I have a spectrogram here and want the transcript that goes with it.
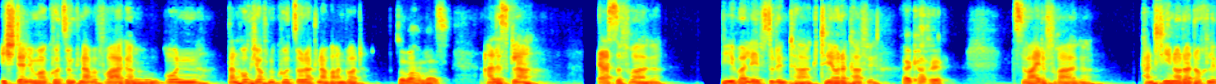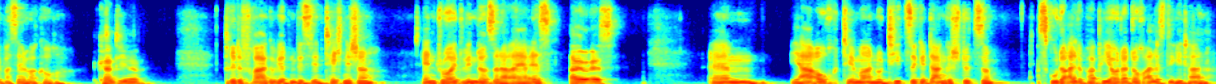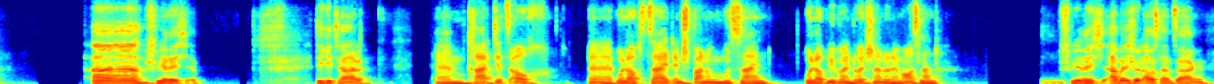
ich stelle immer kurz und knappe Frage mhm. und dann hoffe ich auf eine kurze oder knappe Antwort. So machen wir es. Alles klar. Erste Frage. Wie überlebst du den Tag? Tee oder Kaffee? Ja, Kaffee. Zweite Frage. Kantine oder doch lieber selber kochen? Kantine. Dritte Frage wird ein bisschen technischer. Android, Windows oder iOS? iOS. Ähm, ja, auch Thema Notize, Gedankestütze. Das gute alte Papier oder doch alles digital? Ah, schwierig. Digital. Ähm, Gerade jetzt auch äh, Urlaubszeit, Entspannung muss sein. Urlaub lieber in Deutschland oder im Ausland? Schwierig, aber ich würde Ausland sagen.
